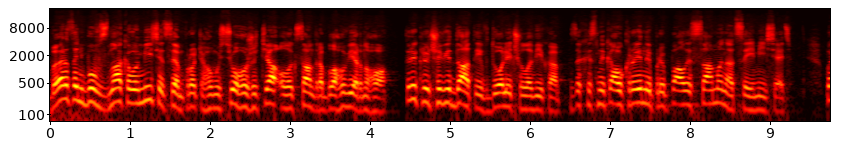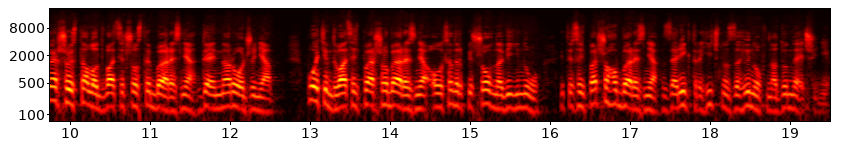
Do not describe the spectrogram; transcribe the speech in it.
Березень був знаковим місяцем протягом усього життя Олександра Благовірного. Три ключові дати в долі чоловіка. Захисника України припали саме на цей місяць. Першою стало 26 березня, день народження. Потім, 21 березня, Олександр пішов на війну. І 31 березня за рік трагічно загинув на Донеччині.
